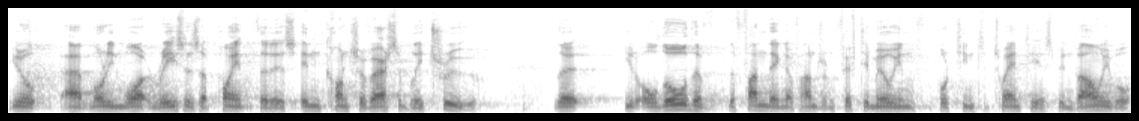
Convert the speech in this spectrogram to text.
you know, uh, Maureen Watt raises a point that is incontrovertibly true, that you know, although the, the funding of 150 million 14 to 20 has been valuable,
